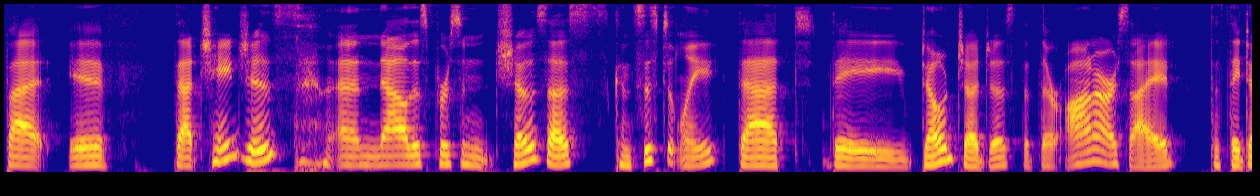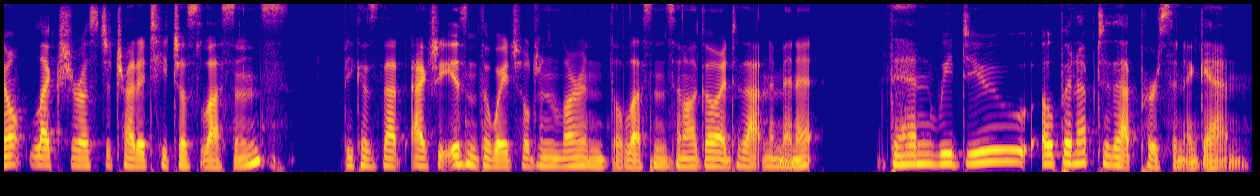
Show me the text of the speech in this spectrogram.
But if that changes and now this person shows us consistently that they don't judge us, that they're on our side, that they don't lecture us to try to teach us lessons, because that actually isn't the way children learn the lessons, and I'll go into that in a minute, then we do open up to that person again.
